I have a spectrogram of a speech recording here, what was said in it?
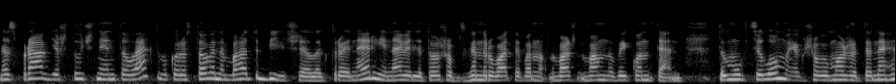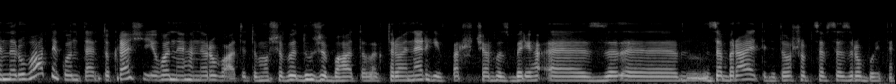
Насправді штучний інтелект використовує набагато більше електроенергії, навіть для того, щоб згенерувати вам, новий контент. Тому в цілому, якщо ви можете не генерувати контент, то краще його не генерувати, тому що ви дуже багато електроенергії в першу чергу зберіга... е, е, забираєте для того, щоб це все зробити.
